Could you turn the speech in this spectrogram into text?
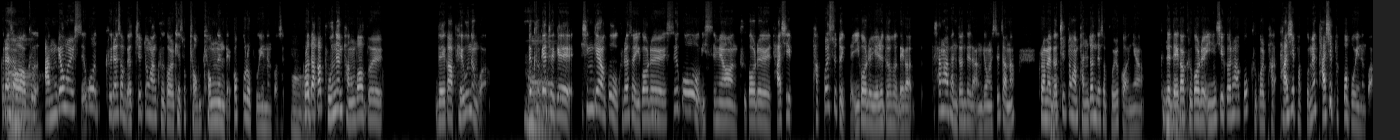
그래서 그 어, 안경을 쓰고 그래서 며칠 동안 그걸 계속 겪, 겪는데 거꾸로 보이는 것을. 어, 어, 그러다가 보는 방법을 내가 배우는 거야. 근데 그게 어, 어, 되게 신기하고 그래서 이거를 쓰고 있으면 그거를 다시 바꿀 수도 있대. 이거를 예를 들어서 내가 상하 반전되는 안경을 쓰잖아. 그러면 어, 며칠 동안 반전돼서 보일 거 아니야. 근데 음, 내가 음, 그거를 인식을 하고 그걸 바- 다시 바꾸면 다시 바꿔 보이는 거야.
